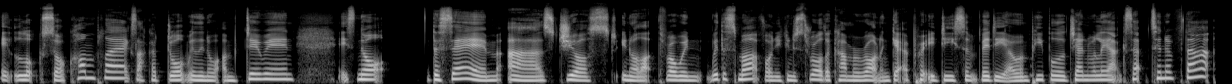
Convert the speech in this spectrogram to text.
It looks so complex. Like I don't really know what I'm doing. It's not the same as just, you know, like throwing with a smartphone, you can just throw the camera on and get a pretty decent video, and people are generally accepting of that.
